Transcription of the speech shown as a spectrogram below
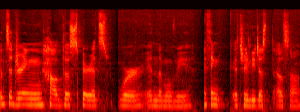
considering how the spirits were in the movie. I think it's really just Elsa.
